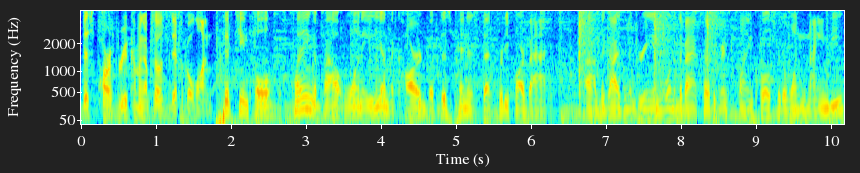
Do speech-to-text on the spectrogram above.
This par three coming up though is a difficult one. 15th hole. It's playing about 180 on the card, but this pin is set pretty far back. Um, the guys on the green, the one in the backside of the green is playing closer to 190,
